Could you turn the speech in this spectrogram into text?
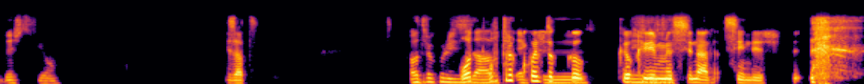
deste filme. Exato. Outra Outra, curiosidade outra é coisa que... que, que eu Diz, queria diz, mencionar, sim, diz.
